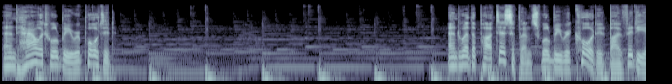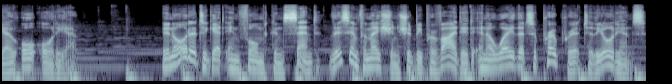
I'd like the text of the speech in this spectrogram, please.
and how it will be reported, and whether participants will be recorded by video or audio. In order to get informed consent, this information should be provided in a way that's appropriate to the audience.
